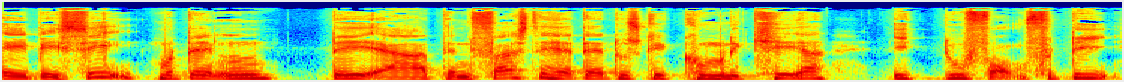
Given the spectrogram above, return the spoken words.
ABC-modellen. Det er den første her, der du skal kommunikere i du-form, fordi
